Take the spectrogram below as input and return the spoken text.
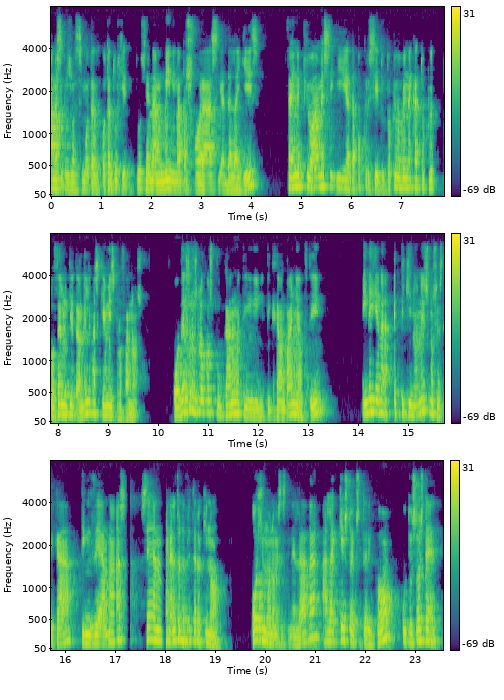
άμεση προσβασιμότητα όταν του έρχεται ένα μήνυμα προσφοράς ή ανταλλαγής, θα είναι πιο άμεση η ανταπόκρισή του, το οποίο είναι κάτι το οποίο το θέλουν και τα μέλη μας και εμείς προφανώς. Ο δεύτερος λόγος που κάνουμε την, την καμπάνια αυτή είναι για να επικοινωνήσουμε ουσιαστικά την ιδέα μας σε ένα μεγαλύτερο ευρύτερο κοινό. Όχι μόνο μέσα στην Ελλάδα, αλλά και στο εξωτερικό, ούτως ώστε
